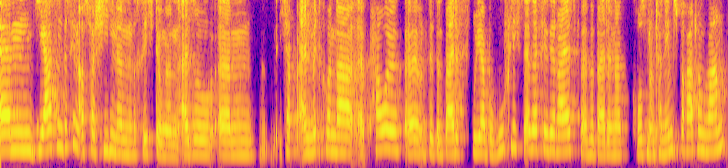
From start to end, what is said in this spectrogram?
Ähm, ja, so ein bisschen aus verschiedenen Richtungen. Also ähm, ich habe einen Mitgründer, äh, Paul, äh, und wir sind beide früher beruflich sehr, sehr viel gereist, weil wir beide in einer großen Unternehmensberatung waren.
